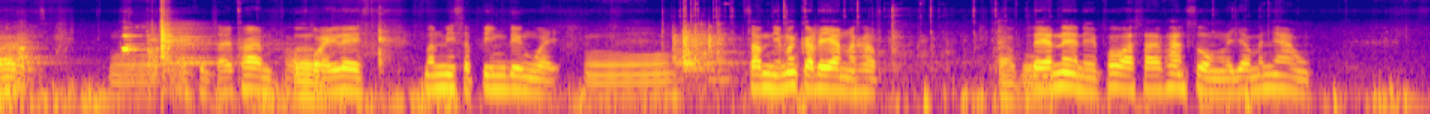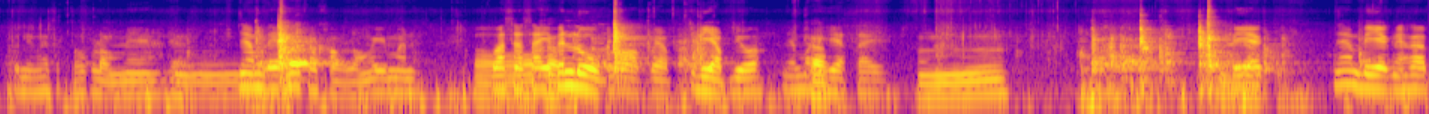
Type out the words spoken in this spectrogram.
ปั๊บอ๋อขึ้นสายพานเอาเออปล่อยเลย มันมีสปริงดึงไว้อ๋อซ้ำนี้มันก็แลนนะครับครับผมแลนแน่นี่เพราะว่าสายพานส่งระยะมันยาวตัวนี้มันจะตกหลองแน่เดี๋ยวอืม ย่ำเล็กมันก็เข้าหลองเองมัน อ๋อว่าจะใส่ครับเป็นลูกรอกแบบเรียบอยู่ยังไม่ครับเรียบใส่อืมเบรกย่ำเบรกนะครับ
